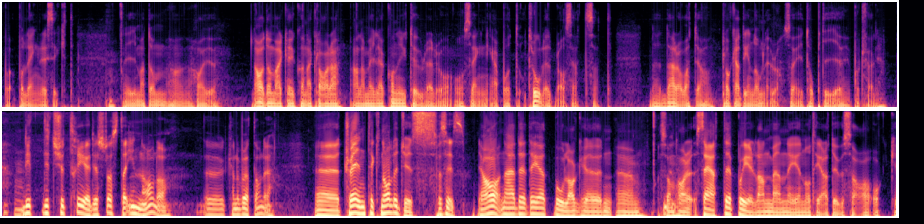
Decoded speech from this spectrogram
på, på längre sikt. Mm. I och med att de har, har ju ja, de verkar ju kunna klara alla möjliga konjunkturer och, och svängningar på ett otroligt bra sätt. Så att, därav att jag har plockat in dem nu då, så är i topp 10 i portföljen. Mm. Ditt, ditt 23 största innehav då? Eh, kan du berätta om det? Uh, Train Technologies. Precis. Ja, nej, det, det är ett bolag uh, uh, som mm. har säte på Irland men är noterat i USA och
